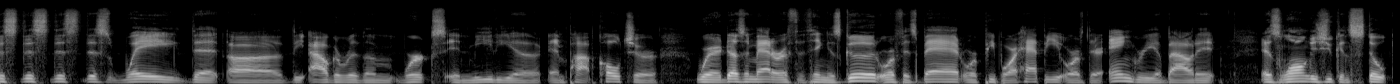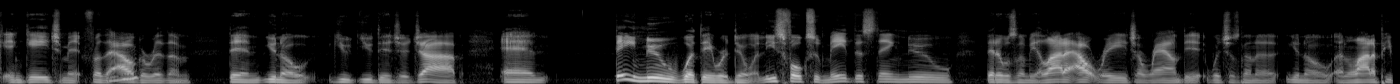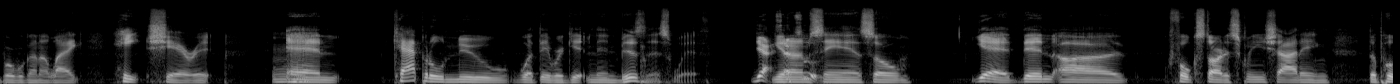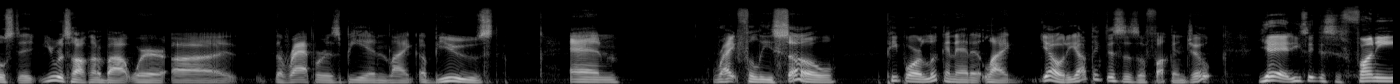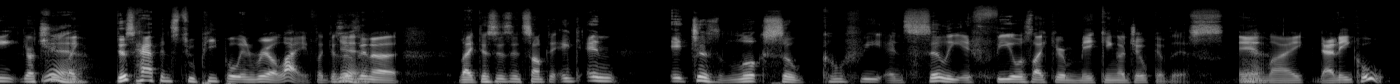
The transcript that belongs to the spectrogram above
this this this this way that uh the algorithm works in media and pop culture where it doesn't matter if the thing is good or if it's bad or if people are happy or if they're angry about it as long as you can stoke engagement for the algorithm then you know you you did your job. And they knew what they were doing. These folks who made this thing knew that it was going to be a lot of outrage around it which was going to you know and a lot of people were going to like hate share it Mm-hmm. and Capitol knew what they were getting in business with yes, you know what I'm saying? So yeah, then uh folks started screenshotting the post that you were talking about where uh the rapper is being like abused and rightfully so, people are looking at it like, yo, do y'all think this is a fucking joke? Yeah, do you think this is funny? You're treat, Yeah. like this happens to people in real life. Like this Yeah. isn't a like this isn't something and, and it just looks so goofy and silly. It feels like you're making a joke of this. And Yeah. like that ain't cool.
